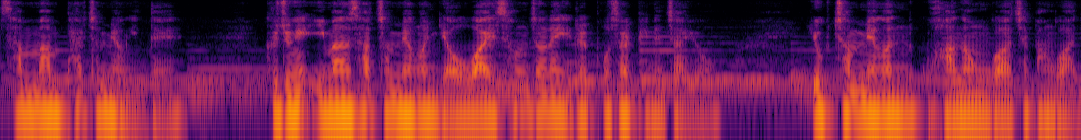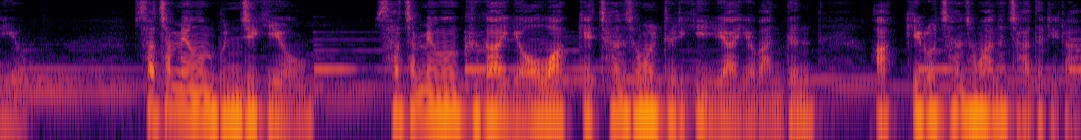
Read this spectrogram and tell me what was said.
3만 8천 명인데 그 중에 2만 4천 명은 여호와의 성전의 일을 보살피는 자요 6천 명은 관원과 재판관이요 4천 명은 문지기요 사천 명은 그가 여호와께 찬송을 드리기 위하여 만든 악기로 찬송하는 자들이라.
